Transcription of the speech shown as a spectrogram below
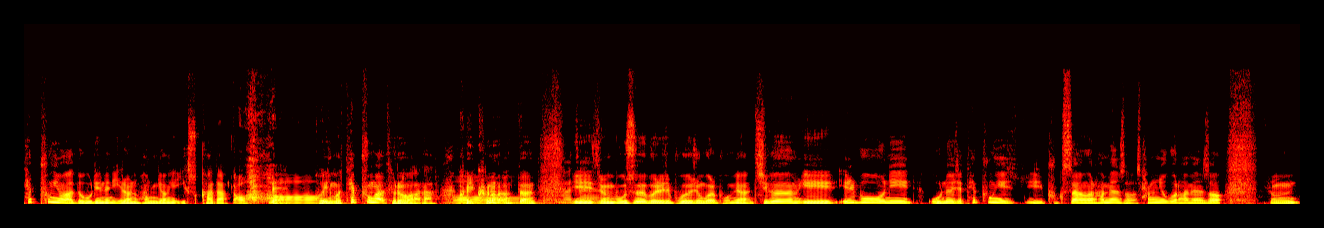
태풍이 와도 우리는 이런 환경에 익숙하다. 네, 거의 뭐 태풍아 들어와라. 거의 어. 그런 어떤 이 좀 모습을 이제 보여준 걸 보면 지금 이 일본이 오늘 이제 태풍이 이 북상을 하면서 상륙을 하면서 좀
